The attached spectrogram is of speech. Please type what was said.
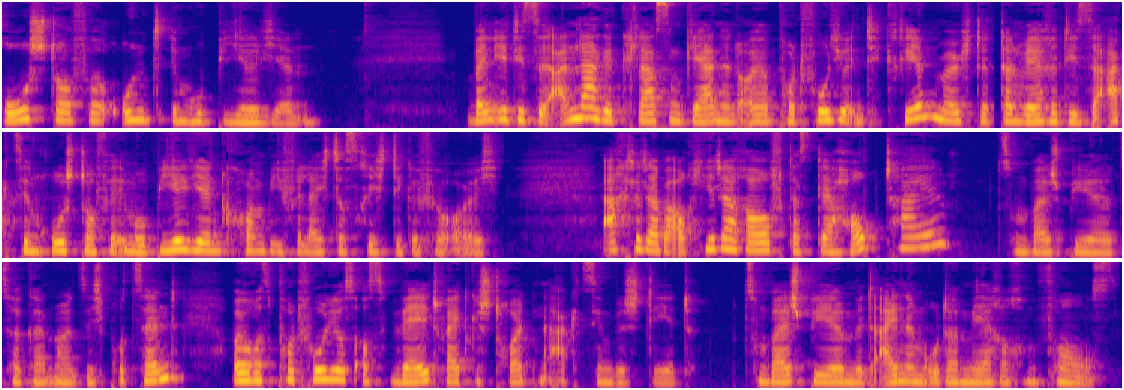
Rohstoffe und Immobilien. Wenn ihr diese Anlageklassen gerne in euer Portfolio integrieren möchtet, dann wäre diese Aktien, Rohstoffe, Immobilien Kombi vielleicht das Richtige für euch. Achtet aber auch hier darauf, dass der Hauptteil, zum Beispiel circa 90 Prozent, eures Portfolios aus weltweit gestreuten Aktien besteht. Zum Beispiel mit einem oder mehreren Fonds.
